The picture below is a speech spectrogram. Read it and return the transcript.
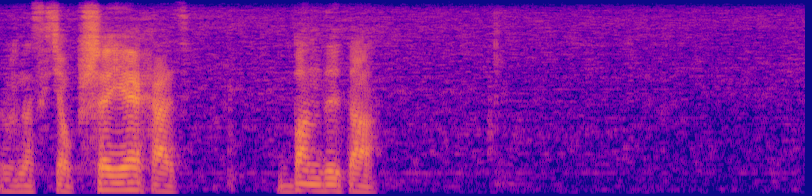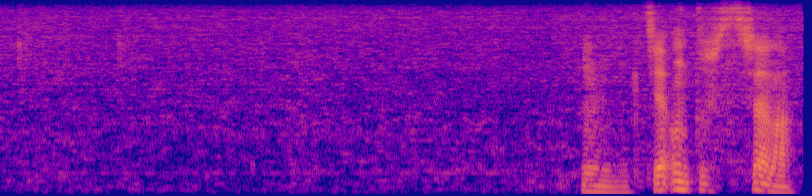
Już nas chciał przejechać. Bandyta. Hmm, gdzie on tu strzela?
